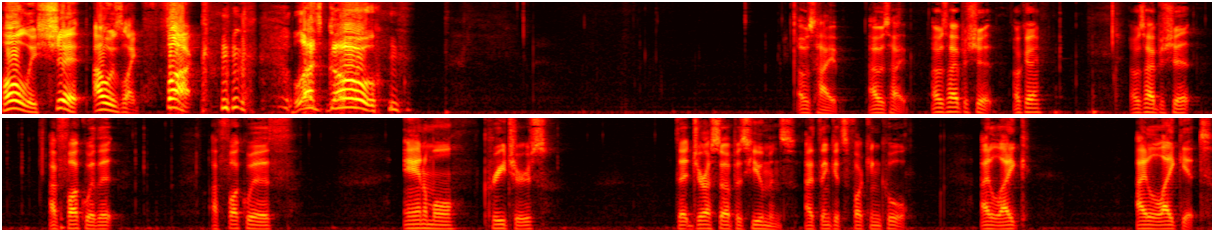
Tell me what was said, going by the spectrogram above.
Holy shit. I was like, fuck. Let's go. I was hype. I was hype. I was hype as shit. Okay. I was hype as shit. I fuck with it. I fuck with animal creatures that dress up as humans. I think it's fucking cool. I like I like it.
